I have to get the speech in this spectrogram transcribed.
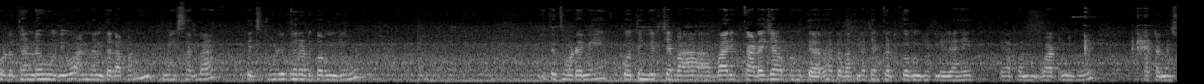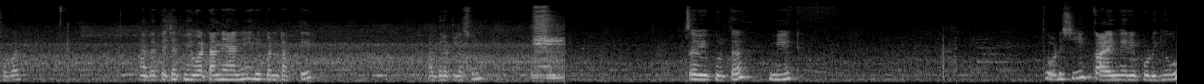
थोडं थंड होऊ देऊ आणि नंतर आपण मिक्सरला त्याची थोडी भरड करून घेऊ. इथे थोड्या मी कोथिंबीरच्या बा बारीक काढायच्या होत्या राहतात आपल्या त्या कट करून घेतलेल्या आहेत. त्या आपण वाटून घेऊ वाटाण्यासोबत. आता त्याच्यात मी वाटाणे आणि हे पण टाकते अद्रक लसूण चवीपुरतं मीठ थोडीशी काळी मिरी पूड घेऊ.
